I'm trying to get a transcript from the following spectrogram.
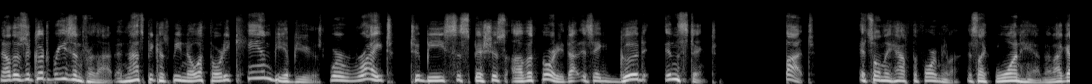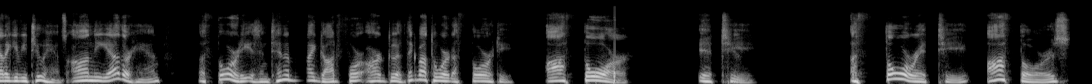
Now, there's a good reason for that, and that's because we know authority can be abused. We're right to be suspicious of authority. That is a good instinct, but it's only half the formula. It's like one hand, and I got to give you two hands. On the other hand, authority is intended by God for our good. Think about the word authority. Authority. Authority authors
